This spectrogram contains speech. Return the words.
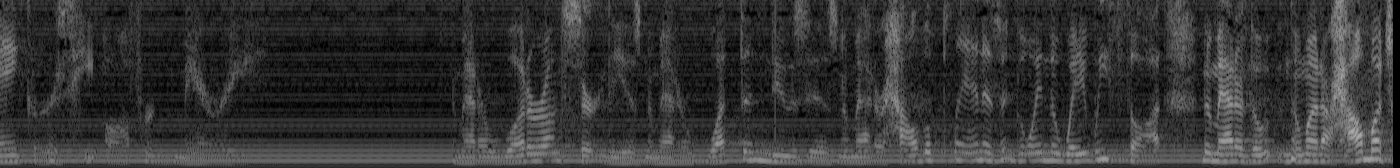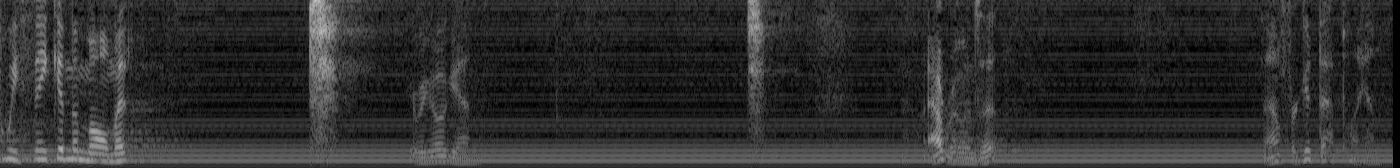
anchors He offered Mary no matter what our uncertainty is, no matter what the news is, no matter how the plan isn't going the way we thought, no matter, the, no matter how much we think in the moment, here we go again. That ruins it. Now forget that plan.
